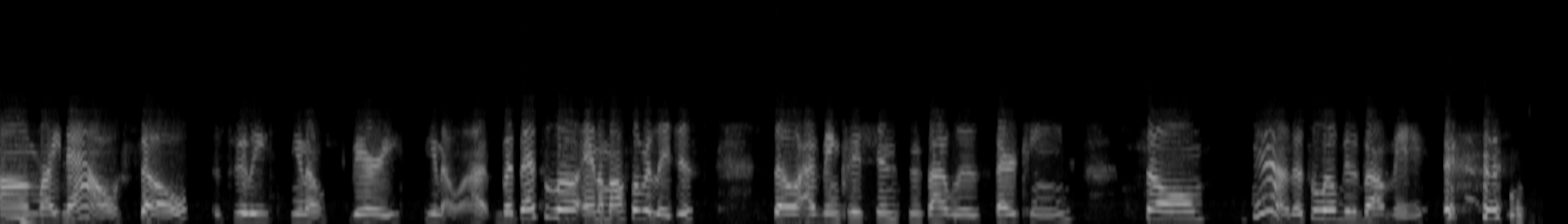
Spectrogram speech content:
um, mm. right now. So it's really, you know, very, you know, I, but that's a little, and I'm also religious. So I've been Christian since I was 13. So yeah, that's a little bit about me.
